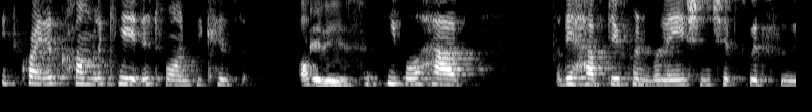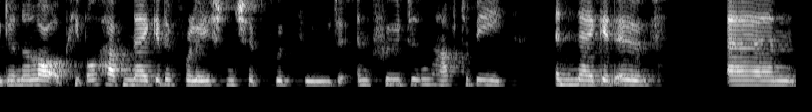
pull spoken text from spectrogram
it's quite a complicated one because It is. people have they have different relationships with food and a lot of people have negative relationships with food and food doesn't have to be a negative um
